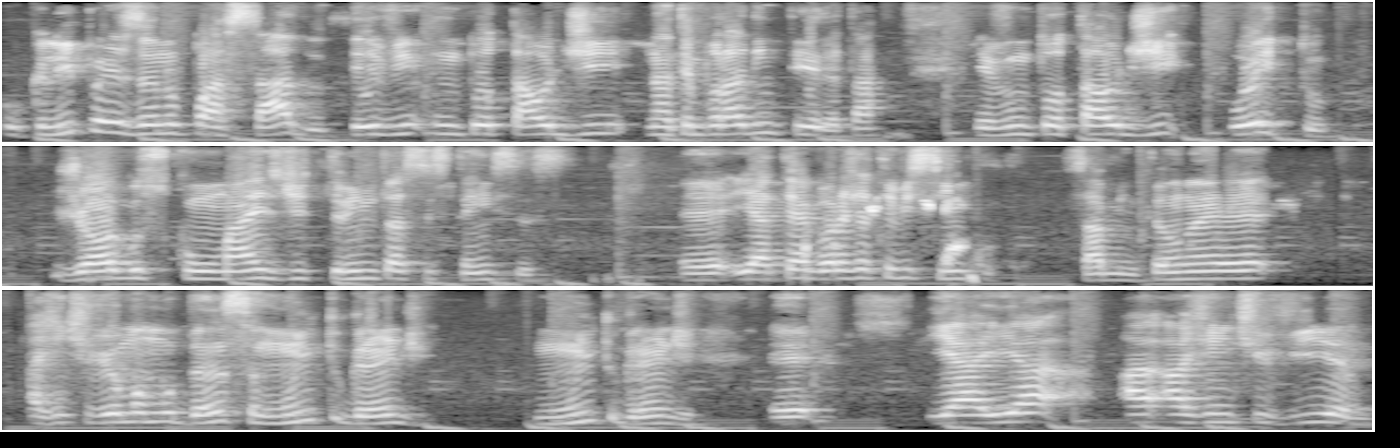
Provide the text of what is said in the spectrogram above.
O Clippers ano passado teve um total de na temporada inteira, tá? Teve um total de oito jogos com mais de 30 assistências. É, e até agora já teve cinco, sabe? Então é a gente vê uma mudança muito grande, muito grande. É, e aí a, a, a, gente via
